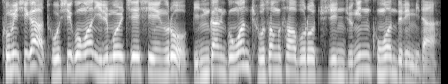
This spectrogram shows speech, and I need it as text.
구미시가 도시공원 일몰제 시행으로 민간공원 조성 사업으로 추진 중인 공원들입니다.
